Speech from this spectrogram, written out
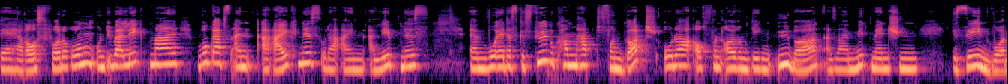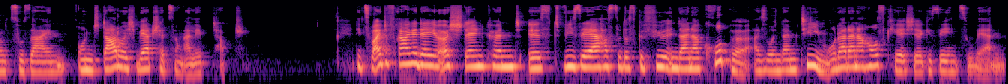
der Herausforderung und überlegt mal, wo gab es ein Ereignis oder ein Erlebnis, ähm, wo ihr das Gefühl bekommen habt, von Gott oder auch von eurem Gegenüber, also einem Mitmenschen, gesehen worden zu sein und dadurch Wertschätzung erlebt habt. Die zweite Frage, der ihr euch stellen könnt, ist, wie sehr hast du das Gefühl, in deiner Gruppe, also in deinem Team oder deiner Hauskirche gesehen zu werden?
